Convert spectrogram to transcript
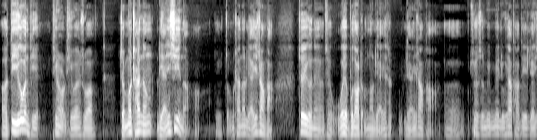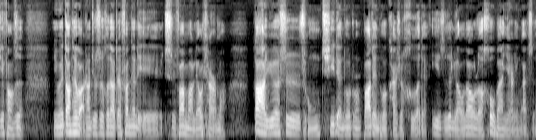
呃，第一个问题，听友提问说，怎么才能联系呢？啊，这怎么才能联系上他？这个呢，这我也不知道怎么能联系上联系上他。呃，确实没没留下他的联系方式，因为当天晚上就是和他在饭店里吃饭嘛，聊天嘛，大约是从七点多钟、八点多开始喝的，一直聊到了后半夜，应该是。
